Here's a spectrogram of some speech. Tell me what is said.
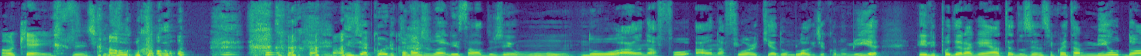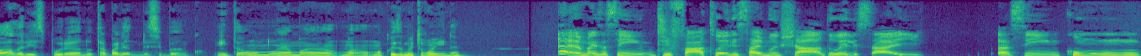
Ok. Gente, que loucura. e de acordo com uma jornalista lá do G1, no, a, Ana Fo, a Ana Flor, que é de um blog de economia, ele poderá ganhar até 250 mil dólares por ano trabalhando nesse banco. Então não é uma, uma, uma coisa muito ruim, né? É, mas assim, de fato ele sai manchado, ele sai assim com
